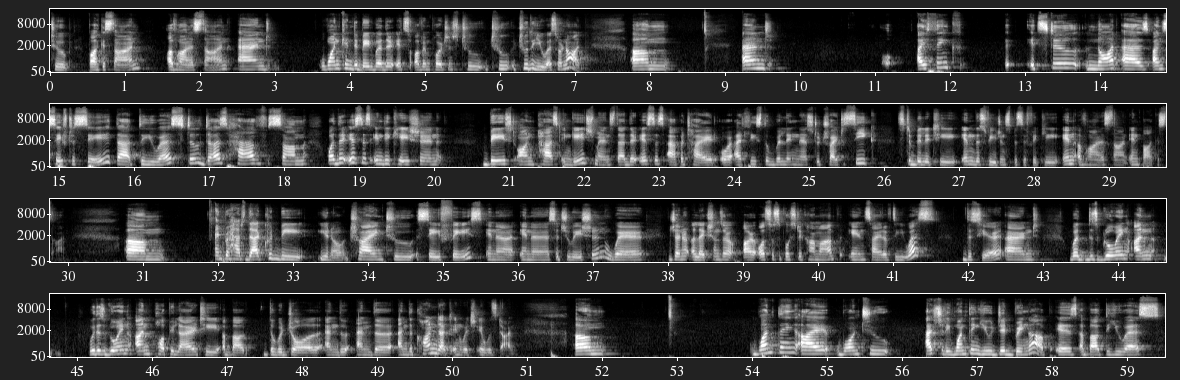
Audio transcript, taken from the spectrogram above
to Pakistan, Afghanistan, and one can debate whether it's of importance to, to, to the US or not. Um, and I think it's still not as unsafe to say that the US still does have some, or there is this indication based on past engagements that there is this appetite or at least the willingness to try to seek stability in this region specifically, in Afghanistan, in Pakistan. Um, and perhaps that could be, you know, trying to save face in a, in a situation where general elections are, are also supposed to come up inside of the US this year, and with this growing un, with this growing unpopularity about the withdrawal and the and the and the conduct in which it was done. Um, one thing I want to actually one thing you did bring up is about the U.S.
